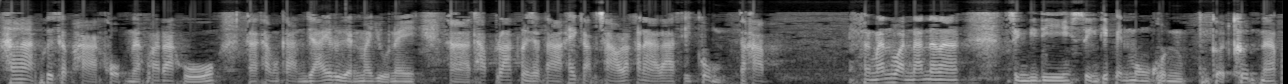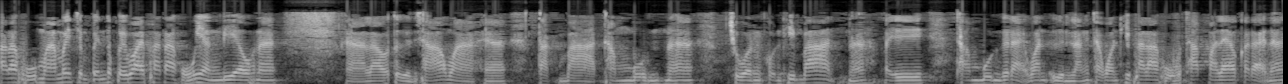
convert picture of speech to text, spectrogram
5 พฤษภาคมนะพระราหูนะทำการย้ายเรือนมาอยู่ในทับลักษณ์เรือนชะตาให้กับชาวลัคนาราศีกุมนะครับดังนั้นวันนั้นนะนะสิ่งดีๆ สิ่งที่เป็นมงคลเกิดขึ้นนะพระราหูมาไม่จำเป็นต้องไปไหว้พระราหูอย่างเดียวนะอ่าเราตื่นเช้ามานะตักบาตรทำบุญนะฮะชวนคนที่บ้านนะไปทำบุญก็ได้วันอื่นหลังจากวันที่พระราหูทับมาแล้วก็ได้นะ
